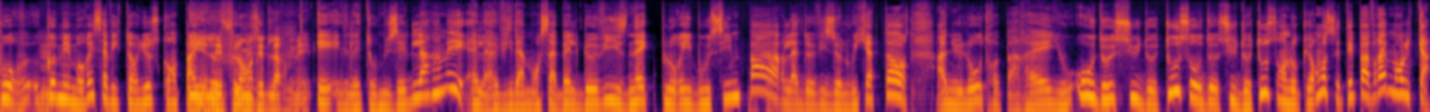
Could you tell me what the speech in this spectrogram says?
pour Mm. commémorer sa victorieuse Et campagne elle de est au Flandre. musée de l'armée. Et elle est au musée de l'armée. Elle a évidemment sa belle devise Nec pluribus impar, la devise de Louis XIV. À nul autre pareil, ou au-dessus de tous, au-dessus de tous, en l'occurrence, c'était pas vraiment le cas.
